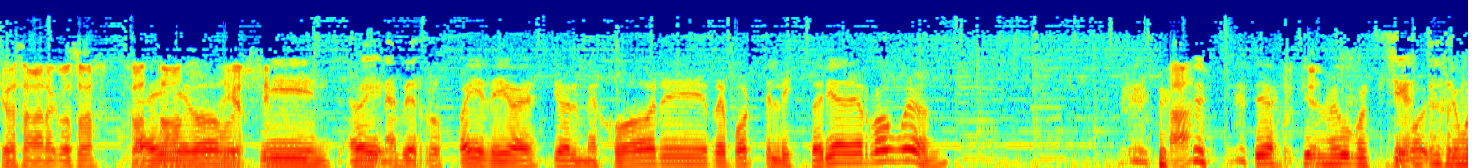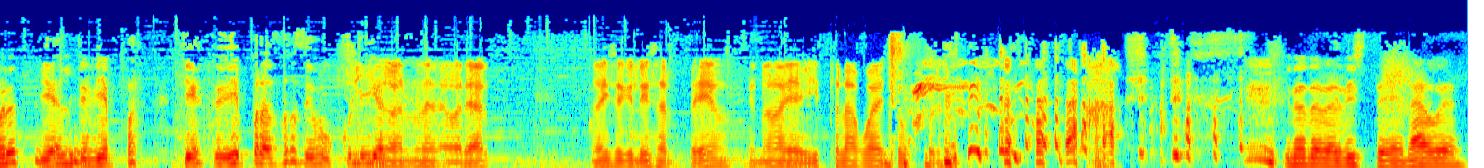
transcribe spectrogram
¿Qué pasa, Maracoso? ¿Cómo Ahí estamos? llegó por fin. fin. Oye, perro. oye, te iba a haber sido el mejor eh, reporte en la historia de Raw, weón. ¿Ah? Te iba a ¿Por ser qué? el mejor porque se, Llegaste- Llegaste salir. 10 para, llegaste 10 para las 12, pues, Sí, me harto. No dice que le hice al peo, que no lo había visto la wea de y no te perdiste de nada, weón.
